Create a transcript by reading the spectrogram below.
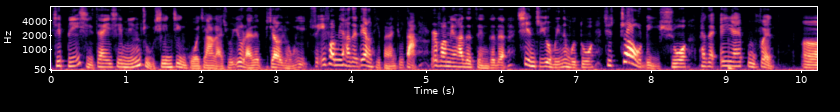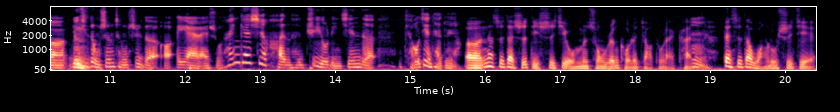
其实比起在一些民主先进国家来说，又来的比较容易。所以一方面它的量体本来就大，二方面它的整个的限制又没那么多。其实照理说，它在 AI 部分。呃，尤其这种生成式的呃 AI 来说，它应该是很很具有领先的条件才对啊。呃，那是在实体世界，我们从人口的角度来看，嗯，但是在网络世界，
